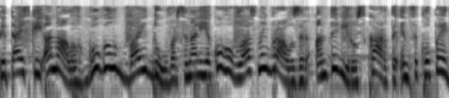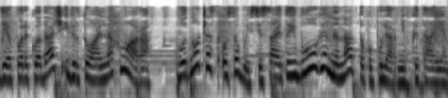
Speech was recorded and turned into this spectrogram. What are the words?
Китайський аналог Google Baidu, в арсеналі якого власний браузер, антивірус, карти, енциклопедія, перекладач і віртуальна хмара. Водночас особисті сайти і блоги не надто популярні в Китаї.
